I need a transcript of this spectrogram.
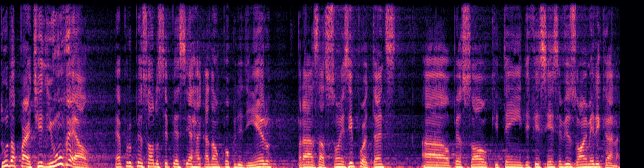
tudo a partir de um real. É para o pessoal do CPC arrecadar um pouco de dinheiro para as ações importantes ao pessoal que tem deficiência visual americana.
